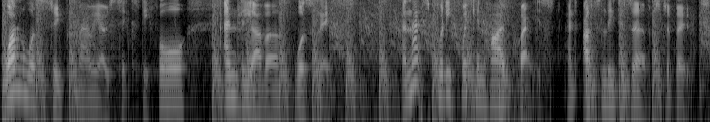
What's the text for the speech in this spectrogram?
One was Super Mario 64, and the other was this. And that's pretty freaking high praise, and utterly deserved to boot.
